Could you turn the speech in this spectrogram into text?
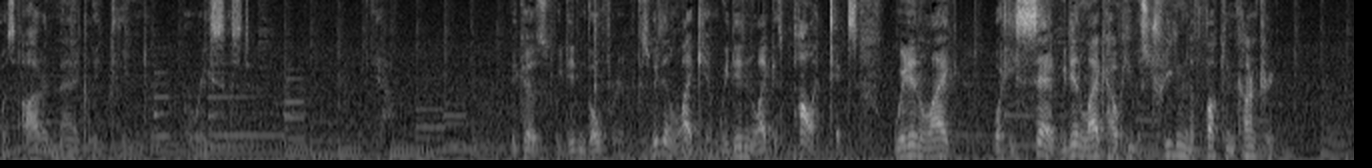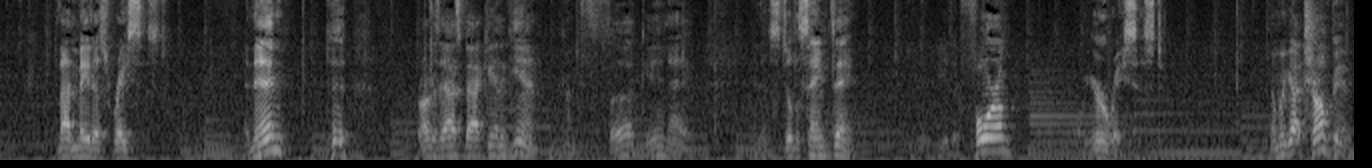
was automatically deemed a racist. Yeah. Because we didn't vote for him, because we didn't like him. We didn't like his politics. We didn't like what he said. We didn't like how he was treating the fucking country. That made us racist. And then brought his ass back in again. Like, fucking A. And it's still the same thing. You're either for him you're a racist. And we got Trump in.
